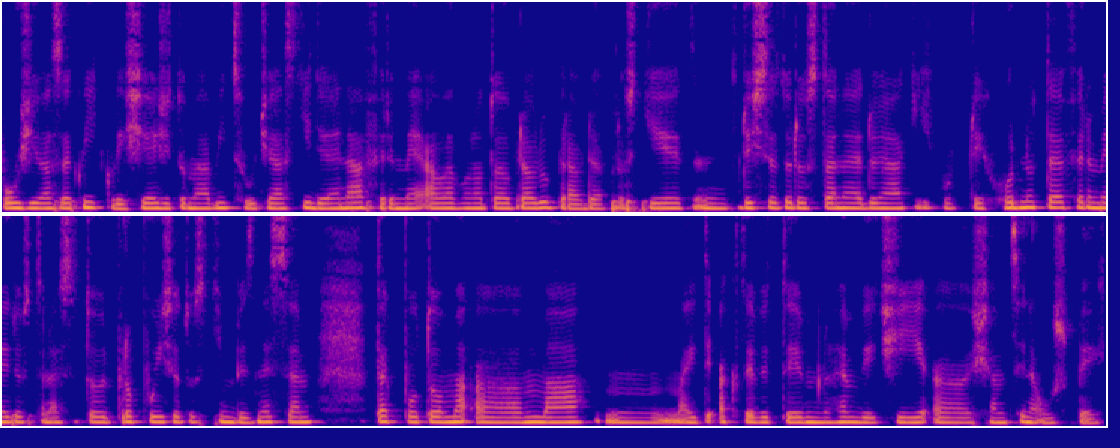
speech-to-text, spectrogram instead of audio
Používá se takový kliše, že to má být součástí DNA firmy, ale ono to je opravdu pravda. Prostě když se to dostane do nějakých těch hodnoté firmy, dostane se to, propojí se to s tím biznesem, tak potom má mají ty aktivity mnohem větší eh, šanci na úspěch.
